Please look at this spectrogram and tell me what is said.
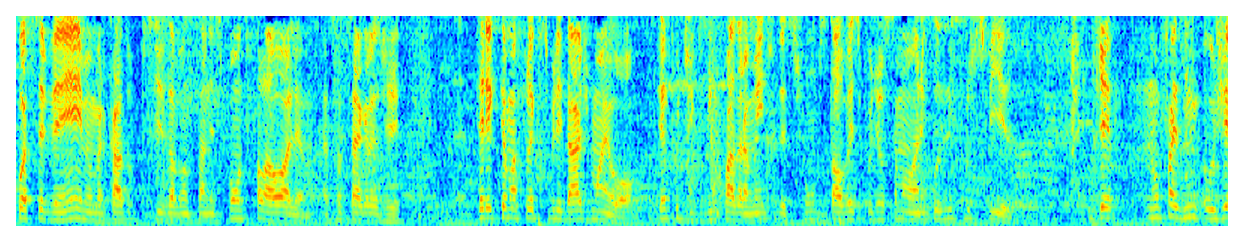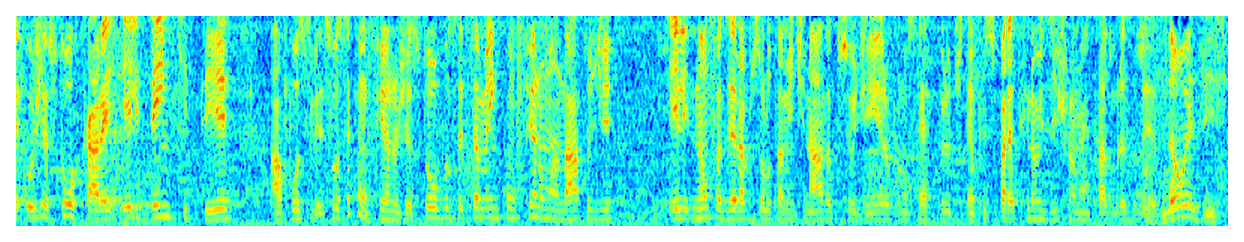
com a CVM, o mercado precisa avançar nesse ponto e falar, olha, essas regras de teria que ter uma flexibilidade maior. O tempo de desenquadramento desses fundos talvez podiam ser maior, inclusive para os FIAs. Porque não faz o gestor, cara, ele tem que ter a possibilidade. Se você confia no gestor, você também confia no mandato de ele não fazer absolutamente nada com o seu dinheiro por um certo período de tempo. Isso parece que não existe no mercado brasileiro. Não existe.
